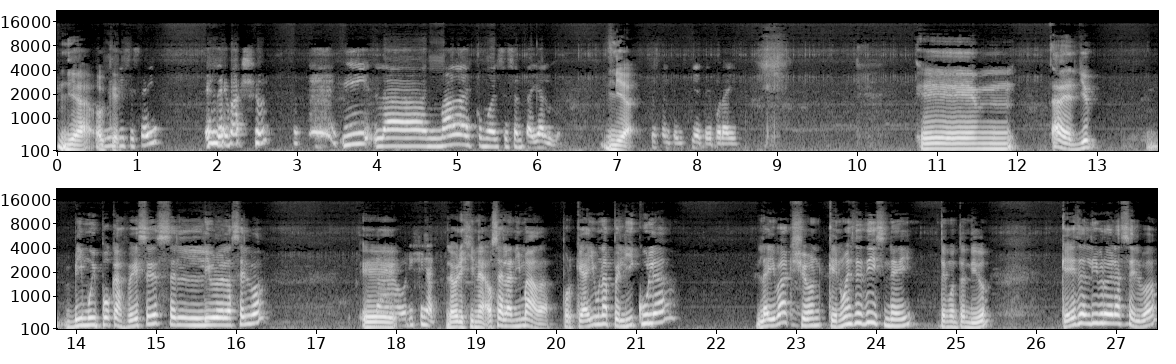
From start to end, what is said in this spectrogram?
Ya, ok. 2016, el live action. Y la animada es como del 60 y algo. Ya. 67, por ahí. Eh, a ver, yo vi muy pocas veces el libro de la selva. Eh, La original. la original, o sea, la animada. Porque hay una película live action que no es de Disney, tengo entendido, que es del libro de la selva.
